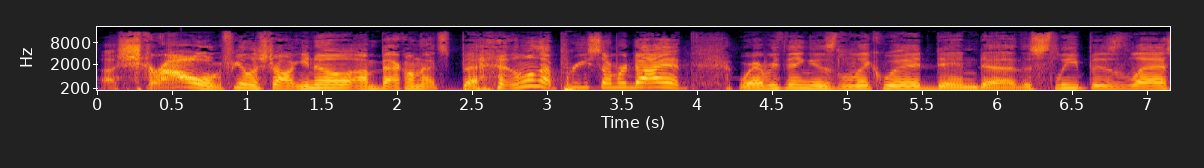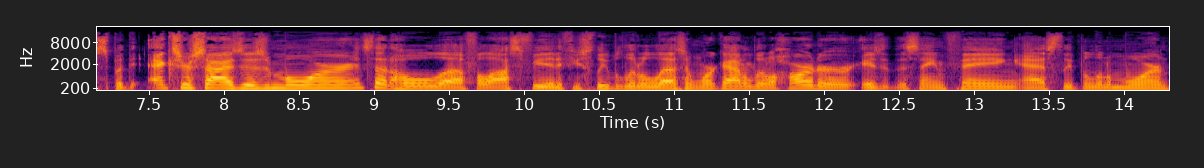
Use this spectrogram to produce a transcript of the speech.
Uh, strong, feeling strong. You know, I'm back on that. Spe- I'm on that pre-summer diet where everything is liquid and uh, the sleep is less, but the exercise is more. It's that whole uh, philosophy that if you sleep a little less and work out a little harder, is it the same thing as sleeping a little more?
